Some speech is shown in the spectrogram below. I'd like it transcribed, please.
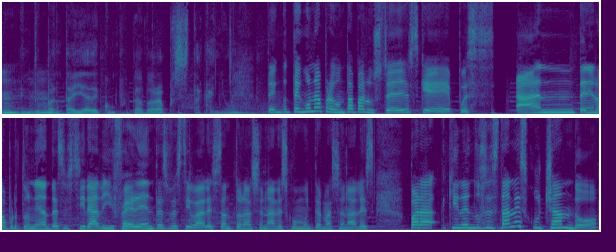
en tu pantalla de computadora, pues está cañón. ¿no? Tengo, tengo una pregunta para ustedes que pues han tenido la oportunidad de asistir a diferentes festivales, tanto nacionales como internacionales. Para quienes nos están escuchando,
